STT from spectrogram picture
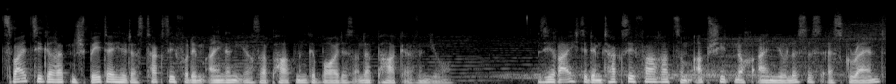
Zwei Zigaretten später hielt das Taxi vor dem Eingang ihres Apartmentgebäudes an der Park Avenue. Sie reichte dem Taxifahrer zum Abschied noch einen Ulysses S. Grant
